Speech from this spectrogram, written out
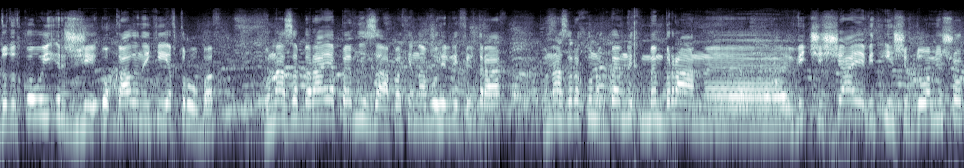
додаткової іржі, окалин, які є в трубах. Вона забирає певні запахи на вугільних фільтрах. Вона за рахунок певних мембран е, відчищає від інших домішок,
